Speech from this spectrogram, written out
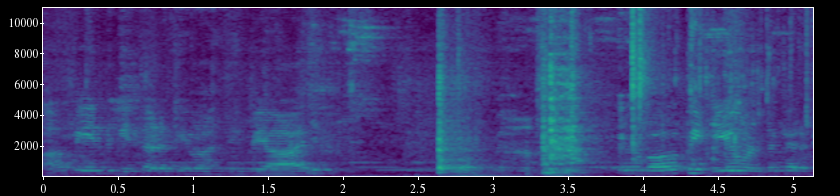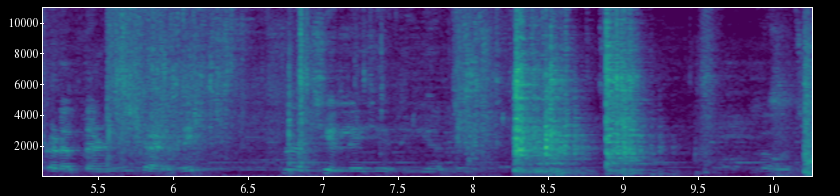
ਆ ਪੇਂਦ ਗਏ ਤੜਕੇ ਵਾਸਤੇ ਪਿਆਜ਼। ਇਹ ਬਾਵਾ ਭਿੱਜੇ ਹੋਣ ਤੇ ਫਿਰ ਕੜਤਣ ਨਹੀਂ ਛੱਡਦੇ ਨਾ ਛਿੱਲੇ ਛੇਤੀ ਜਾਂਦੇ। ਲਓ ਜੀ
